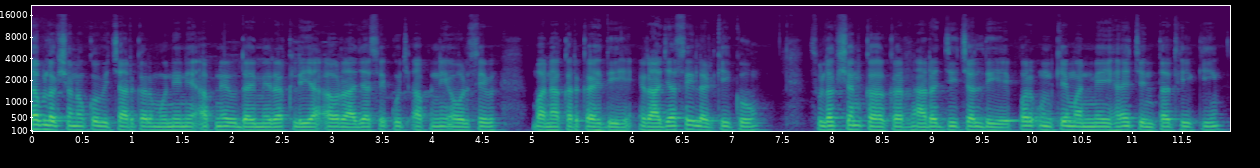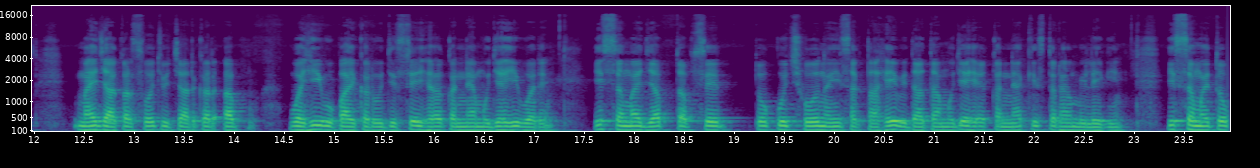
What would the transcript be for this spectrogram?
सब लक्षणों को विचार कर मुनि ने अपने हृदय में रख लिया और राजा से कुछ अपनी ओर से बनाकर कह दी, राजा से लड़की को सुलक्षण कहकर नारद जी चल दिए, पर उनके मन में यह चिंता थी कि मैं जाकर सोच विचार कर अब वही उपाय करूँ जिससे यह कन्या मुझे ही वरे। इस समय जब तब से तो कुछ हो नहीं सकता। हे विदाता मुझे यह कन्या, किस तरह मिलेगी? इस समय तो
